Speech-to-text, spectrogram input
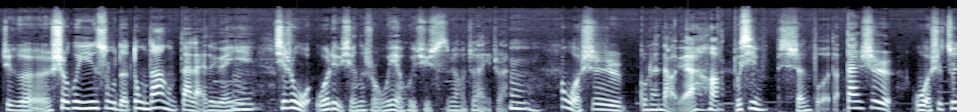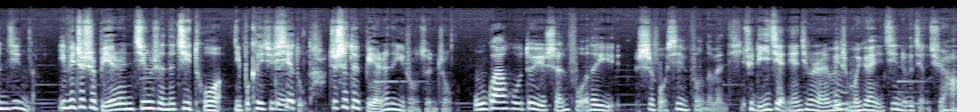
这个社会因素的动荡带来的原因。其实我我旅行的时候，我也会去寺庙转一转。嗯，我是共产党员哈，不信神佛的，但是我是尊敬的。因为这是别人精神的寄托，你不可以去亵渎它，这是对别人的一种尊重，无关乎对神佛的是否信奉的问题。去理解年轻人为什么愿意进这个景区哈，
